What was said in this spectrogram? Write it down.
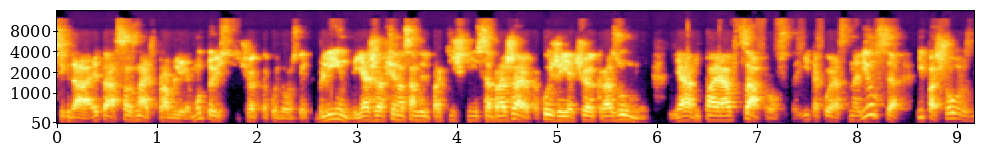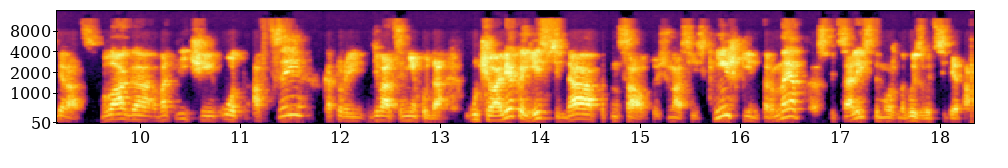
всегда, это осознать проблему, то есть человек такой должен сказать, блин, я же вообще на самом деле практически не соображаю, какой же я человек разумный, я тупая овца просто. И такой остановился и пошел разбираться. Благо, в отличие от овцы, которой деваться некуда, у человека есть всегда потенциал. То есть у нас есть книжки, интернет, специалисты, можно вызвать себе там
